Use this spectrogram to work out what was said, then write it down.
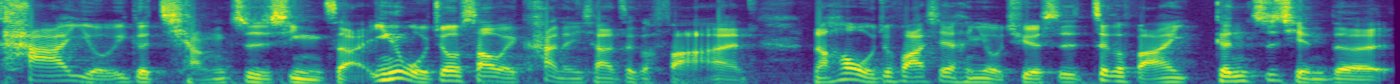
它有一个强制性在，因为我就稍微看了一下这个法案，然后我就发现很有趣的是，这个法案跟之前的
